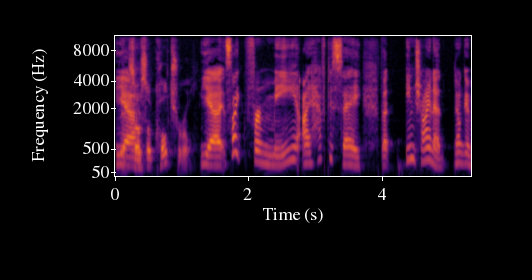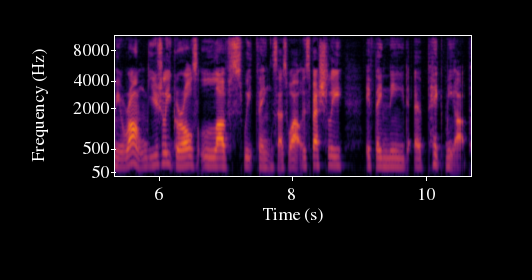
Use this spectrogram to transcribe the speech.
Yeah. It's also cultural. Yeah, it's like for me, I have to say that in China, don't get me wrong, usually girls love sweet things as well, especially if they need a pick me up.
